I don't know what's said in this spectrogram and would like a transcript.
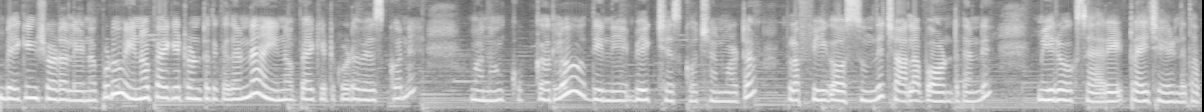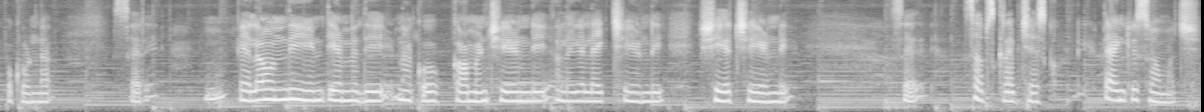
బేకింగ్ సోడా లేనప్పుడు ఇనో ప్యాకెట్ ఉంటుంది కదండి ఆ ఇనో ప్యాకెట్ కూడా వేసుకొని మనం కుక్కర్లో దీన్ని బేక్ చేసుకోవచ్చు అనమాట ప్లఫీగా వస్తుంది చాలా బాగుంటుందండి. మీరు ఒకసారి ట్రై చేయండి తప్పకుండా. సరే ఎలా ఉంది ఏంటి అన్నది నాకు కామెంట్ చేయండి అలాగే లైక్ చేయండి షేర్ చేయండి. సరే సబ్స్క్రైబ్ చేసుకోండి. Thank you so much.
